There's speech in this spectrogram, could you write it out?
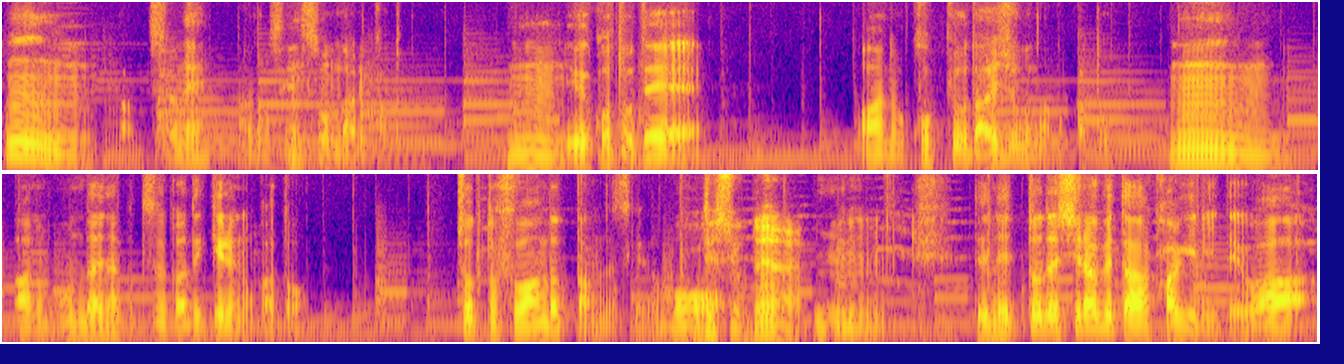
うん。んですよね、あの戦争になるかうんということで、あの国境大丈夫なのかと。うん。あの、問題なく通過できるのかと、ちょっと不安だったんですけども、ですよね。うん、でネットで調べた限りでは、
